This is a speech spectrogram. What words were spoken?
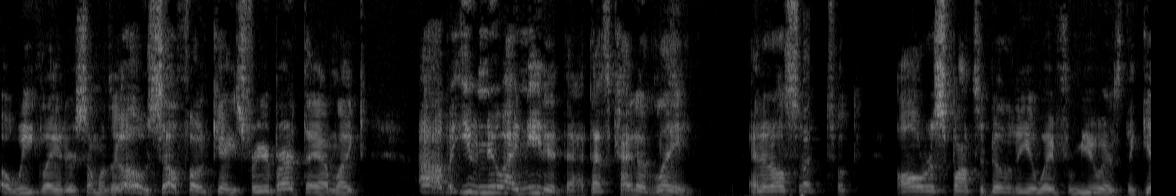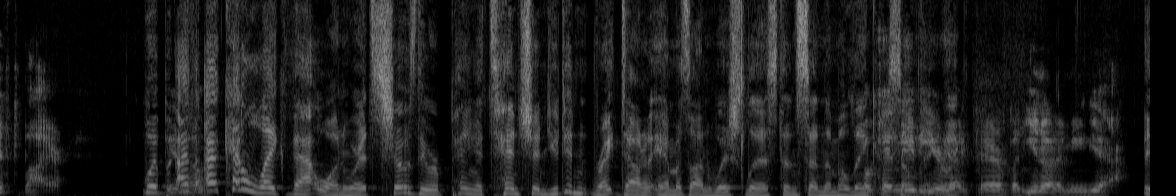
a week later, someone's like, "Oh, cell phone case for your birthday." I'm like, "Oh, but you knew I needed that. That's kind of lame." And it also took all responsibility away from you as the gift buyer. Well, but You know? I, I kind of like that one where it shows they were paying attention. You didn't write down an Amazon wish list and send them a link. or Okay, something. maybe you're Like, right there, but you know what I mean? Yeah. I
